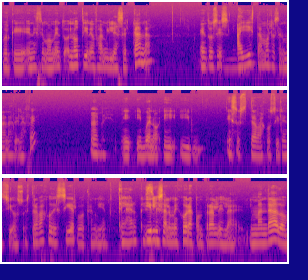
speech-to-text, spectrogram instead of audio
porque en ese momento no tienen familia cercana. Entonces, ahí estamos las hermanas de la fe. Amén. Y, y bueno, y, y eso es trabajo silencioso, es trabajo de siervo también. Claro que Irles sí. a lo mejor a comprarles la- el mandado.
